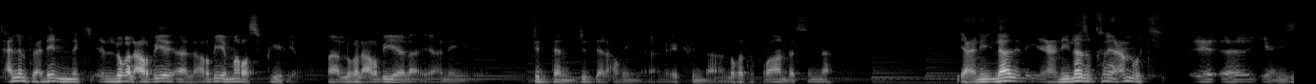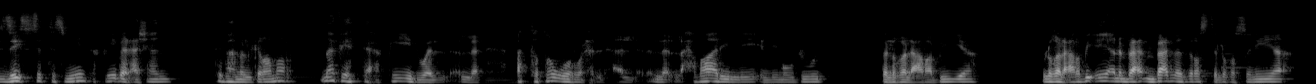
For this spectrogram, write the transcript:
تعلمت بعدين إنك اللغة العربية العربية مرة سبيريور اللغة العربية لا يعني جدا جدا عظيمة. يعني يكفي انها لغة القرآن بس إنه يعني لا يعني لازم تخلي عمرك يعني زي ست سنين تقريبا عشان تفهم الجرامر. ما فيها التعقيد والتطور والحضاري اللي اللي موجود باللغة العربية. واللغة العربية إيه أنا من بعد ما درست اللغة الصينية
